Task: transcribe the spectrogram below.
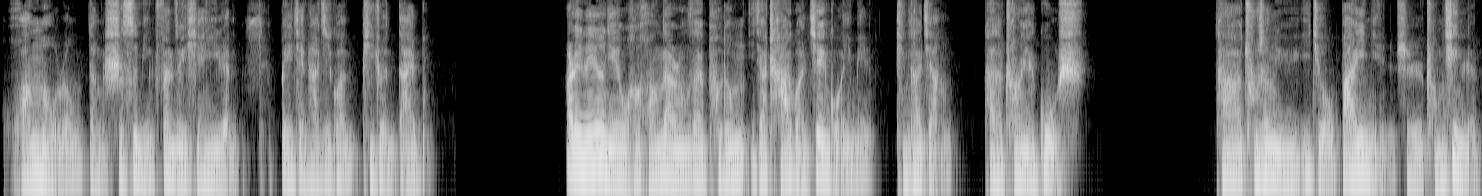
黄某荣等十四名犯罪嫌疑人被检察机关批准逮捕。二零零六年，我和黄大荣在浦东一家茶馆见过一面，听他讲他的创业故事。他出生于一九八一年，是重庆人，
